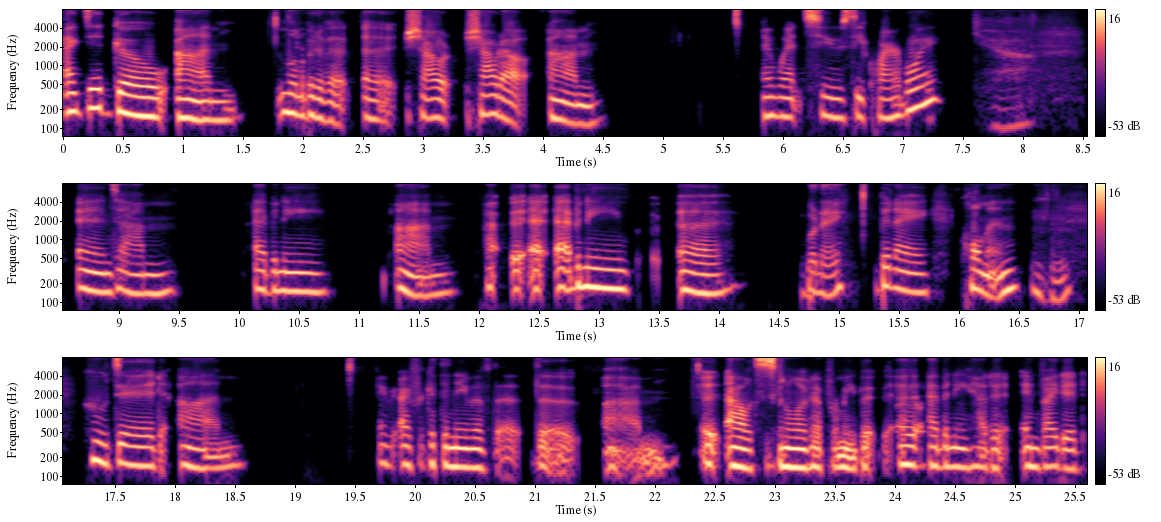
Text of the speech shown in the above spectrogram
I did go um little bit of a, a shout shout out. Um, I went to see Choir Boy. Yeah. And um, Ebony, um, Ebony, uh, Bonet, Benet Coleman, mm-hmm. who did um, I, I, forget the name of the the um, uh, Alex is going to look it up for me, but uh, Ebony had invited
